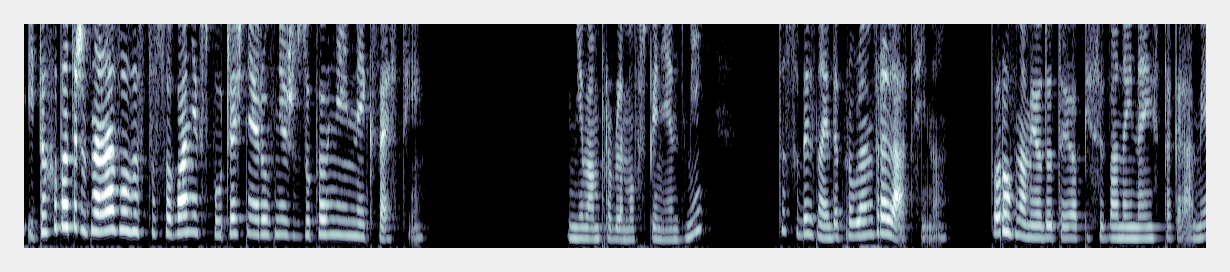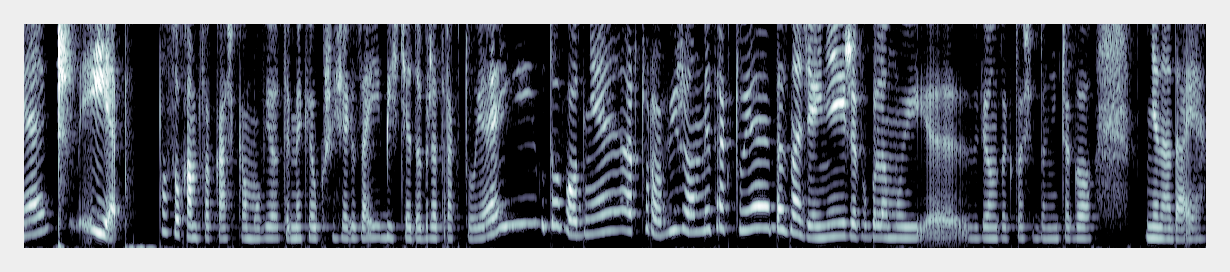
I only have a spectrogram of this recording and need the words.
I to chyba też znalazło zastosowanie współcześnie również w zupełnie innej kwestii. Nie mam problemów z pieniędzmi? To sobie znajdę problem w relacji, no. Porównam ją do tej opisywanej na Instagramie i jeb. Posłucham, co Kaśka mówi o tym, jak ją Krzysiek zajebiście dobrze traktuje i udowodnię Arturowi, że on mnie traktuje beznadziejnie i że w ogóle mój e, związek to się do niczego nie nadaje.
